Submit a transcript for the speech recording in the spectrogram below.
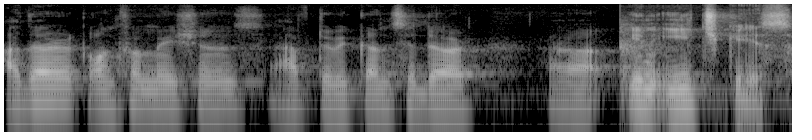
other conformations have to be considered uh, in each case.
